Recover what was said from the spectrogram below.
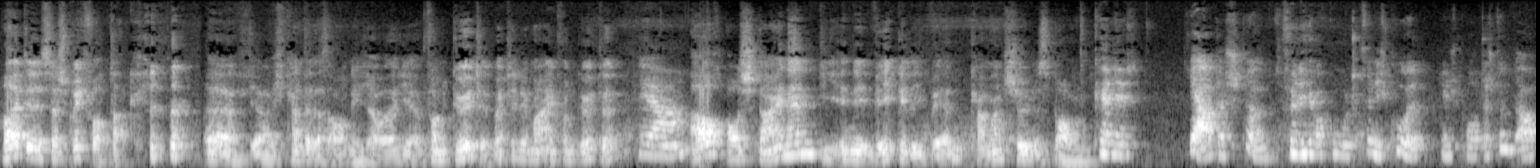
Heute ist der Sprichworttag. äh, ja, ich kannte das auch nicht, aber hier von Goethe. Möchtet ihr mal einen von Goethe? ja, Auch aus Steinen, die in den Weg gelegt werden, kann man Schönes bauen. kenne ich. Ja, das stimmt. Finde ich auch gut. Finde ich cool, den Spruch. Das stimmt auch.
